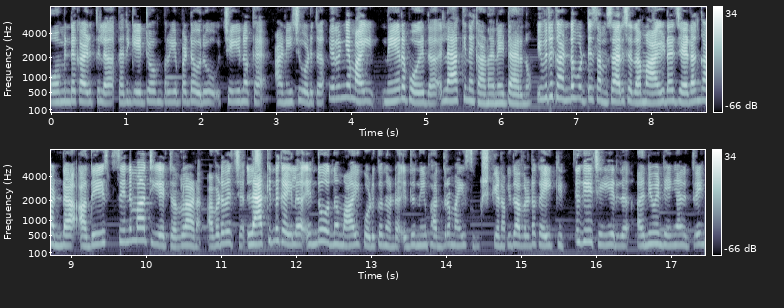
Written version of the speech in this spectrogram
ഓമിന്റെ കഴുത്തിൽ തനിക്ക് ഏറ്റവും പ്രിയപ്പെട്ട ഒരു ചെയിനൊക്കെ അണിയിച്ചു കൊടുത്ത് ഇറങ്ങിയ മായി നേരെ പോയത് ലാക്കിനെ കാണാനായിട്ടായിരുന്നു. ഇവർ കണ്ടുമുട്ടി സംസാരിച്ചത് മായുടെ ജഡം കണ്ട അതേ സിനിമാ തിയേറ്ററിലാണ്. അവിടെ വെച്ച് ലാക്കിന്റെ കയ്യിൽ എന്തോ ഒന്ന് മായി കൊടുക്കുന്നുണ്ട്. ഇത് നീ ഭദ്രമായി സൂക്ഷിക്കണം. ഇത് അവരുടെ കൈ കിട്ടുകയേ ചെയ്യരുത്. അതിനുവേണ്ടി ഞാൻ ഇത്രയും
